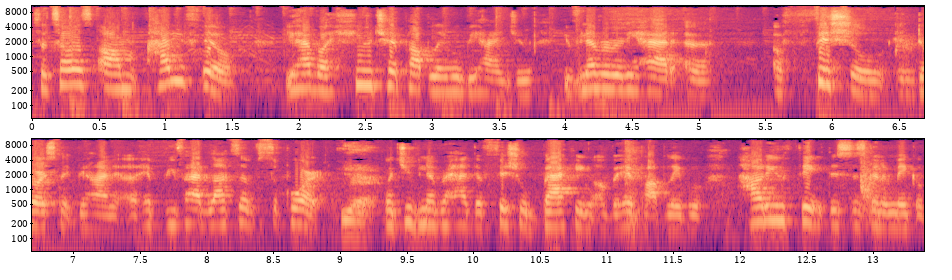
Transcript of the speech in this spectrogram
So tell us, um, how do you feel? You have a huge hip hop label behind you. You've never really had a, official endorsement behind it. A hip, you've had lots of support, Yeah. but you've never had the official backing of a hip hop label. How do you think this is going to make a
